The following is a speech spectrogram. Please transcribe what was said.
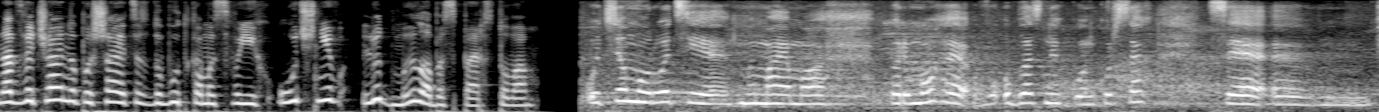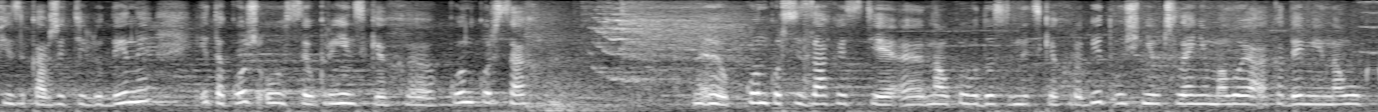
Надзвичайно пишається здобутками своїх учнів Людмила Безперстова. У цьому році ми маємо перемоги в обласних конкурсах. Це е, фізика в житті людини, і також у всеукраїнських е, конкурсах. Е, Конкурсі захисті е, науково-дослідницьких робіт учнів, членів Малої академії наук.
